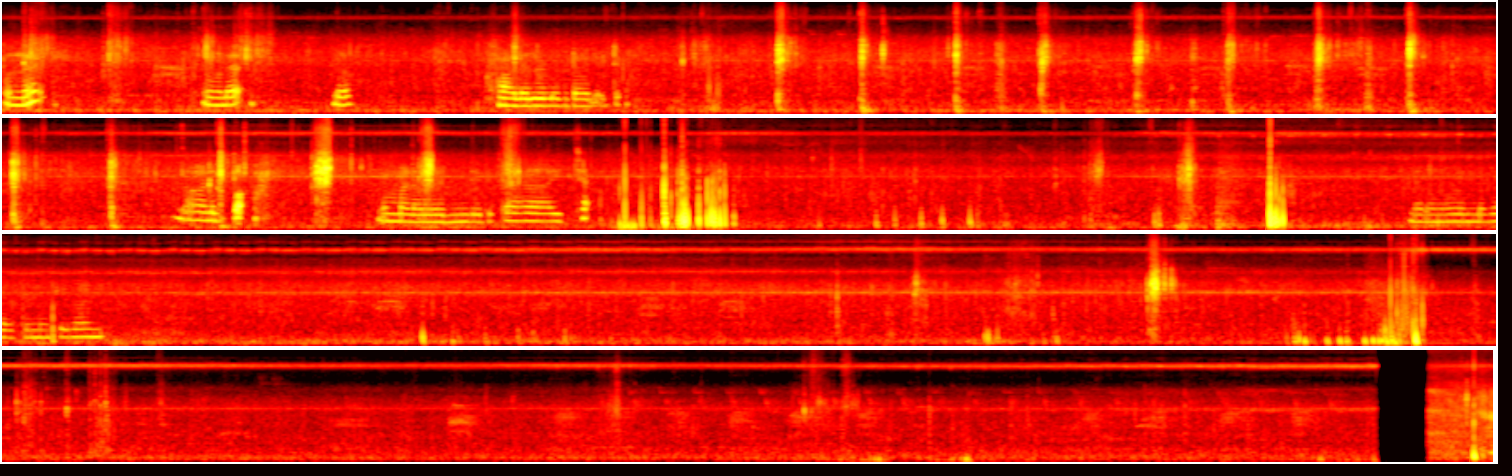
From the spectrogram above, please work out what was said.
ഒന്ന് നമ്മുടെ ഹാളിലുള്ളൊരു ടോയ്ലറ്റ്. ഇതാണിപ്പോൾ നമ്മളെ വീടിന്റെ ഒരു കാഴ്ച വീടിന്റെ പുറത്ത് നോക്കി കാണും.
